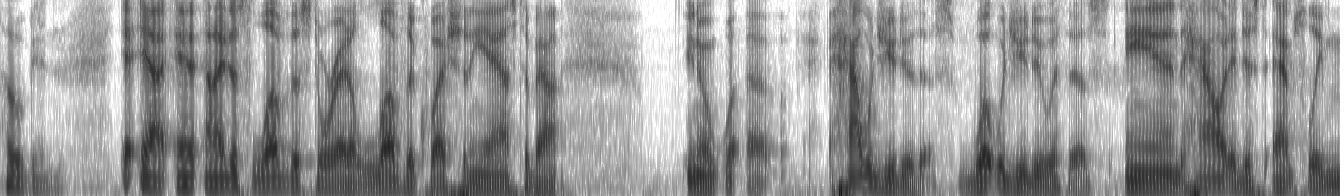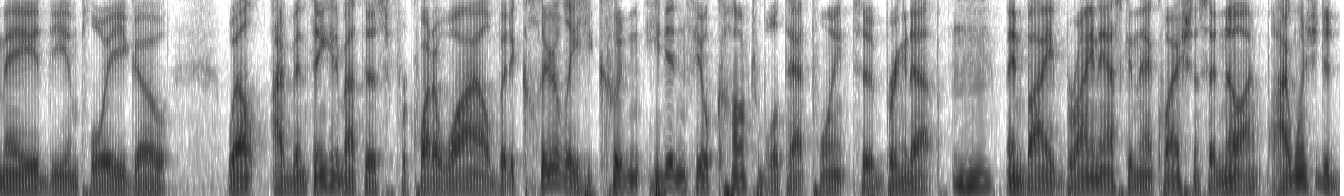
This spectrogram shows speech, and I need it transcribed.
Hogan. Yeah, and, and I just love the story. I love the question he asked about, you know, uh, how would you do this? What would you do with this? And how it just absolutely made the employee go, well, I've been thinking about this for quite a while, but it clearly he couldn't, he didn't feel comfortable at that point to bring it up. And by Brian asking that question, said, no, I, I want you to,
